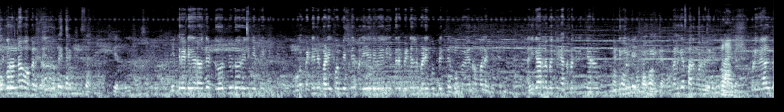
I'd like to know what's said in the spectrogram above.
ముగ్గురున్నా ఒకరికి రెడ్డి గారు అయితే డోర్ టు డోర్ వెళ్ళి చెప్పింది. ఒక బిడ్డని బడికి పంపిస్తే పదిహేను వేలు ఇద్దరు బిడ్డలను బడికి పంపిస్తే ముప్పై వేలు రూపాయలు అని చెప్పి. అధికారులకు వచ్చి ఎంతమందికి ఇచ్చారు? ఇంటికి ఒకరికే పదమూడు వేలు. ఇప్పుడు వేలు.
